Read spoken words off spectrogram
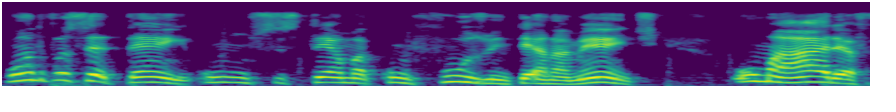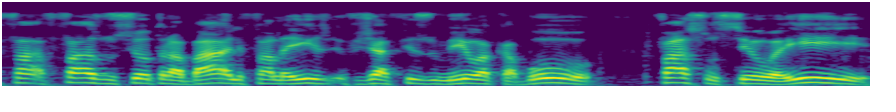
Quando você tem um sistema confuso internamente, uma área fa faz o seu trabalho, fala isso, já fiz o meu, acabou, faça o seu aí,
